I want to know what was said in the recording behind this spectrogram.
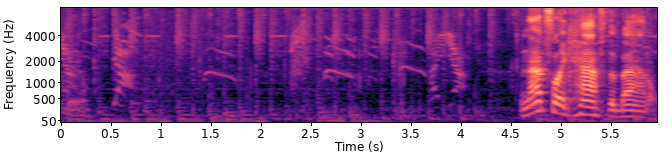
to do. And that's like half the battle.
